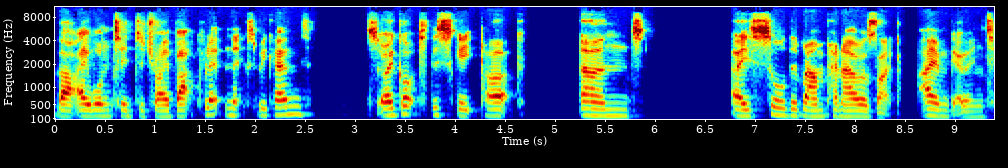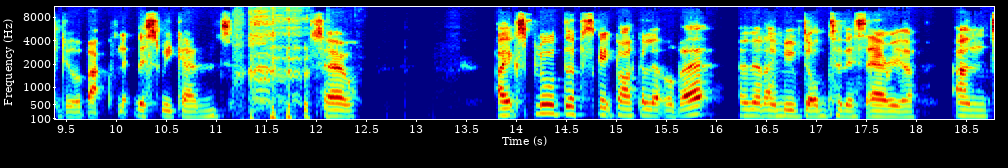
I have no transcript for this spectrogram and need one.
that I wanted to try backflip next weekend. So I got to the skate park and I saw the ramp, and I was like, I'm going to do a backflip this weekend. So I explored the skate park a little bit and then I moved on to this area. And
